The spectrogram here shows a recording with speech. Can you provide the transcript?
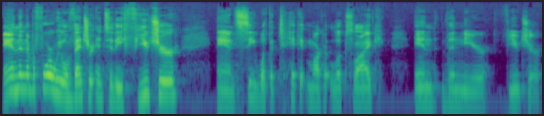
And then number four, we will venture into the future and see what the ticket market looks like in the near future.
